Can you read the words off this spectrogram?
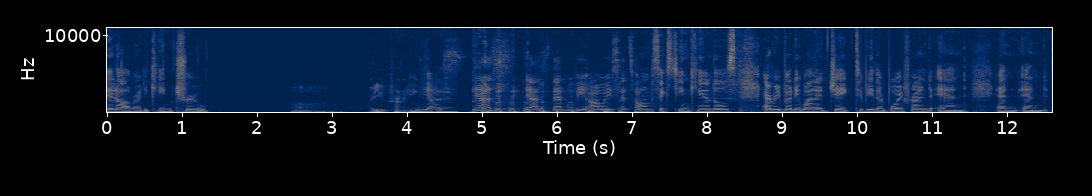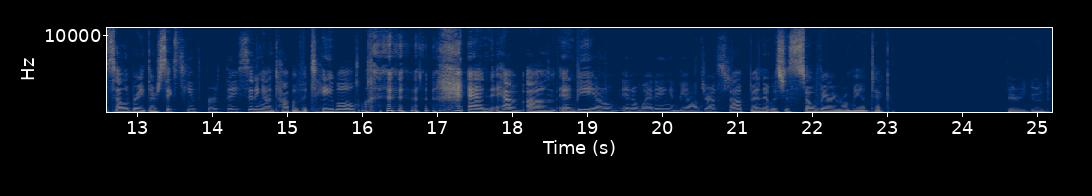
It already came true. Are you crying? Yes, yes, yes. That movie always hits home. Sixteen Candles. Everybody wanted Jake to be their boyfriend and and and celebrate their sixteenth birthday sitting on top of a table, and have um and be you know in a wedding and be all dressed up and it was just so very romantic. Very good.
